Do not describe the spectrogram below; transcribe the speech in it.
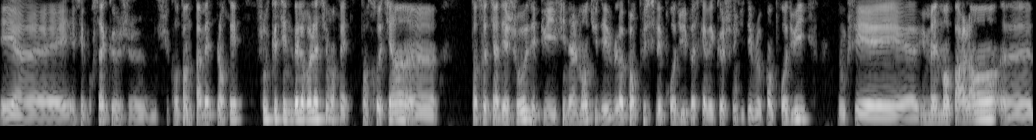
Et, euh, et c'est pour ça que je, suis content de ne pas m'être planté. Je trouve que c'est une belle relation en fait. T'entretiens, euh, t'entretiens des choses et puis finalement tu développes en plus les produits parce qu'avec eux je fais du développement produit. Donc c'est euh, humainement parlant, euh,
